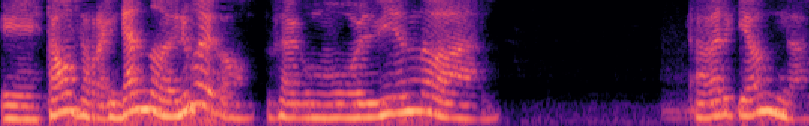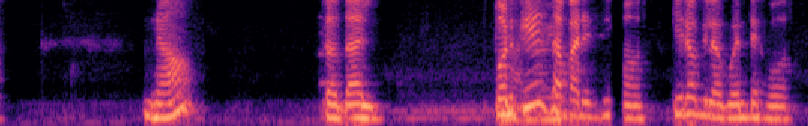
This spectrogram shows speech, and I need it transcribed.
eh, estamos arrancando de nuevo. O sea, como volviendo a, a ver qué onda. ¿No? Total. ¿Por qué desaparecimos? Quiero que lo cuentes vos.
